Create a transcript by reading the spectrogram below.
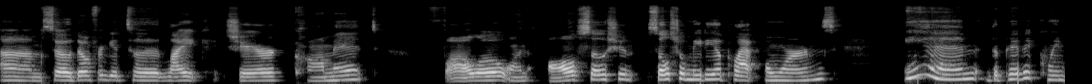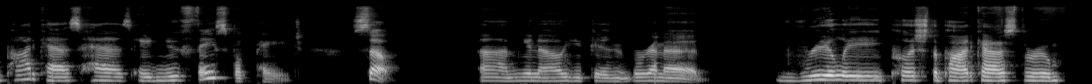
um, so don't forget to like, share, comment, follow on all social social media platforms. And the Pivot Queen podcast has a new Facebook page. So, um, you know, you can, we're going to really push the podcast through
